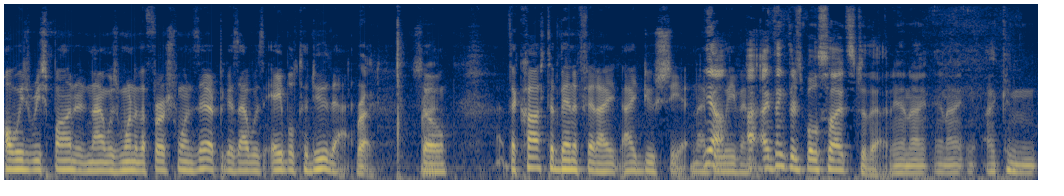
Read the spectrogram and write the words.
Always responded, and I was one of the first ones there because I was able to do that. Right. So. The cost of benefit, I, I do see it, and I yeah, believe in it. I, think there's both sides to that, and I and I I can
